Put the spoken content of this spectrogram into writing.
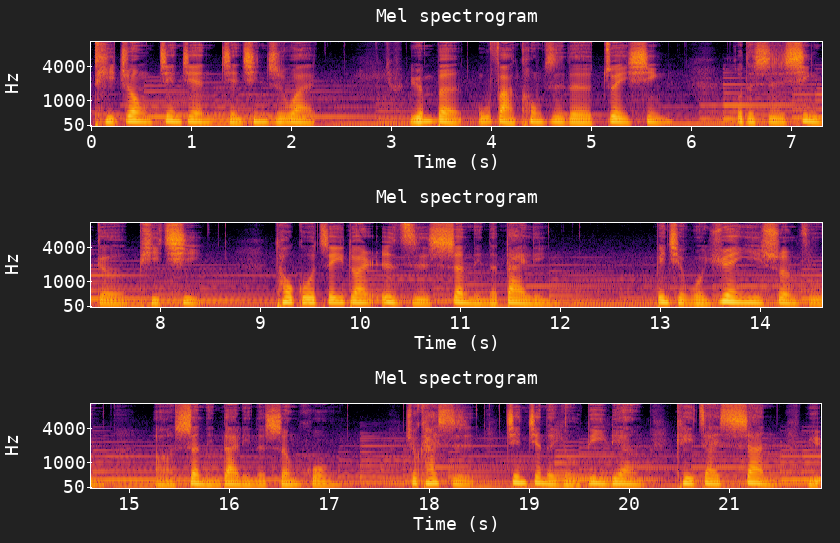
体重渐渐减轻之外，原本无法控制的罪性，或者是性格脾气，透过这一段日子圣灵的带领，并且我愿意顺服啊圣灵带领的生活，就开始渐渐的有力量，可以在善与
